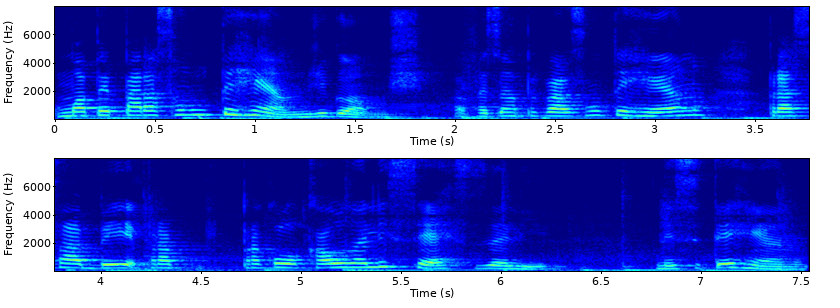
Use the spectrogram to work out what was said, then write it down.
uma preparação do terreno, digamos. Vai fazer uma preparação do terreno para saber, para colocar os alicerces ali. Nesse terreno.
